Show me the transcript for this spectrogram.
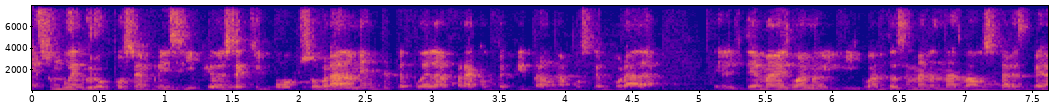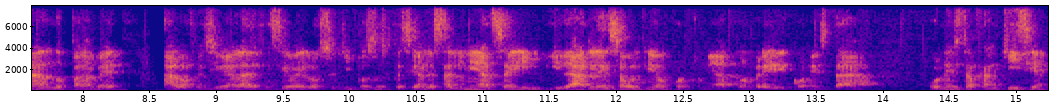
es un buen grupo. O sea, en principio, este equipo sobradamente te puede dar para competir para una postemporada. El tema es, bueno, ¿y cuántas semanas más vamos a estar esperando para ver a la ofensiva y a la defensiva de los equipos especiales alinearse y, darle esa última oportunidad a Tom Brady con esta, con esta franquicia.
